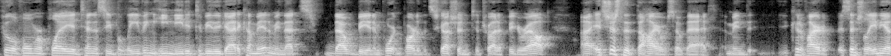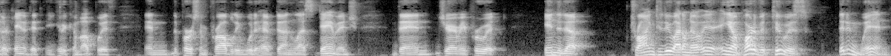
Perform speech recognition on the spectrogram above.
Phillip Fulmer play in Tennessee believing he needed to be the guy to come in? I mean, that's that would be an important part of the discussion to try to figure out. Uh, it's just that the hire was so bad. I mean, you could have hired essentially any other candidate you could have come up with, and the person probably would have done less damage than Jeremy Pruitt ended up trying to do. I don't know. You know, part of it too is they didn't win.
